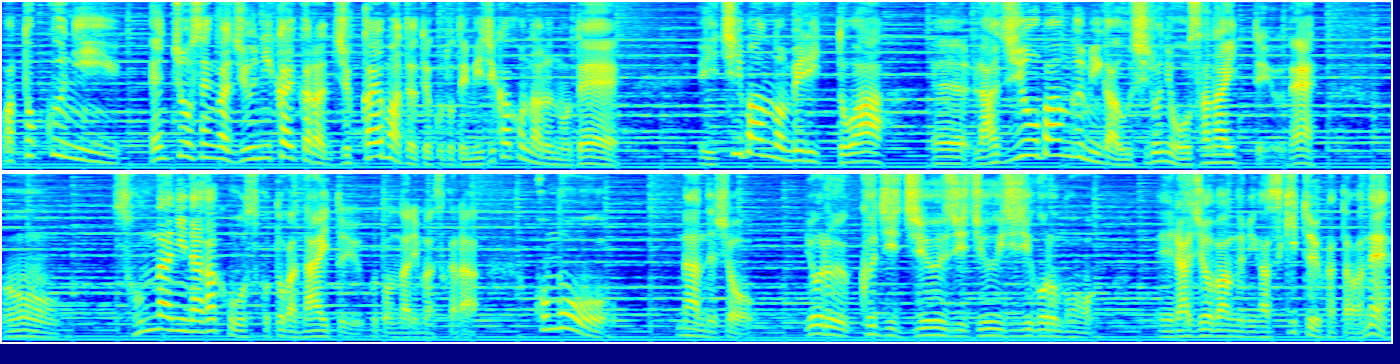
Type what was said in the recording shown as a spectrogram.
まあ、特に延長戦が12回から10回までということで短くなるので一番のメリットは、えーラジオ番組が後ろに押さないっていうね、うん、そんなに長く押すことがないということになりますから。これもうなんでしょう。夜9時10時11時頃の、えーラジオ番組が好きという方はね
